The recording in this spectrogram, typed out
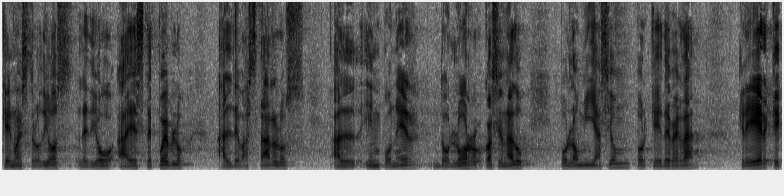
que nuestro Dios le dio a este pueblo al devastarlos, al imponer dolor ocasionado por la humillación, porque de verdad creer que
